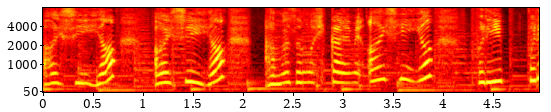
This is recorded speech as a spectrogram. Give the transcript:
美味しいよ。美味しいよ。甘さも控えめ。美味しいよ。プリップリ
